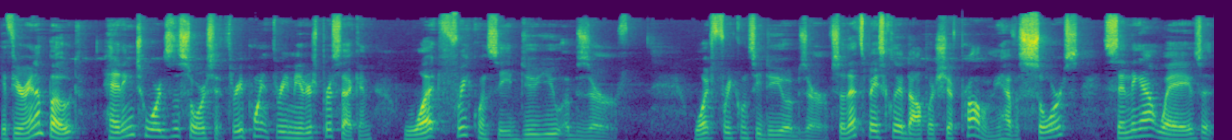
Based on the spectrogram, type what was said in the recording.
If you're in a boat heading towards the source at 3.3 meters per second, what frequency do you observe? What frequency do you observe? So that's basically a Doppler shift problem. You have a source sending out waves at,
